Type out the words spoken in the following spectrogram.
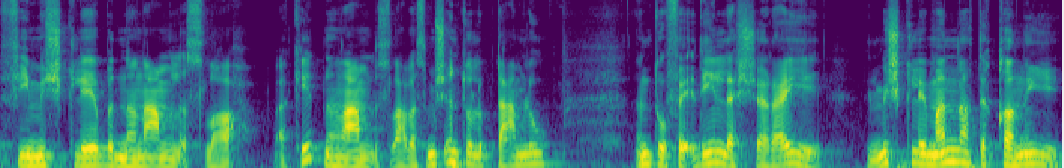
في مشكلة بدنا نعمل إصلاح. أكيد بدنا نعمل إصلاح بس مش أنتوا اللي بتعملوه. أنتوا فاقدين للشرعية. المشكلة منا تقنية.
